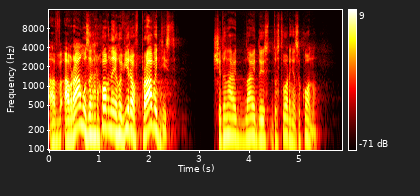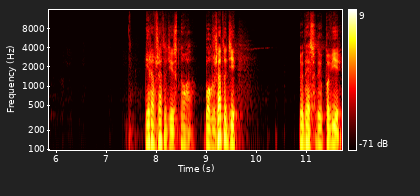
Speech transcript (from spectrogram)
В Аврааму заграхована його віра в праведність ще до навіть, навіть до, створення закону. Віра вже тоді існувала. Бог вже тоді людей судив по вірі.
